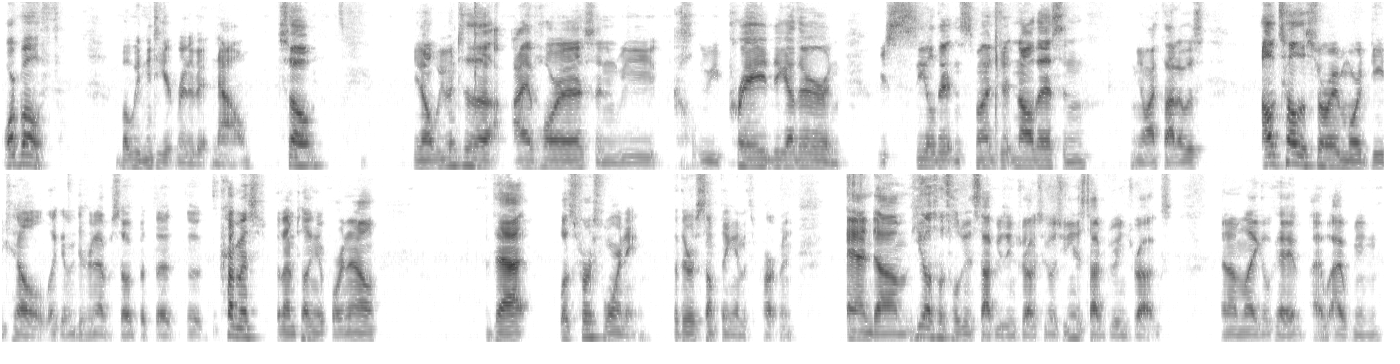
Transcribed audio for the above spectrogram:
or both. But we need to get rid of it now. So, you know, we went to the Eye of Horus and we we prayed together and we sealed it and smudged it and all this. And you know, I thought it was. I'll tell the story in more detail, like in a different episode. But the the premise that I'm telling it for now, that was first warning that there was something in his apartment. And um, he also told me to stop using drugs. He goes, "You need to stop doing drugs." And I'm like, "Okay." I, I mean,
